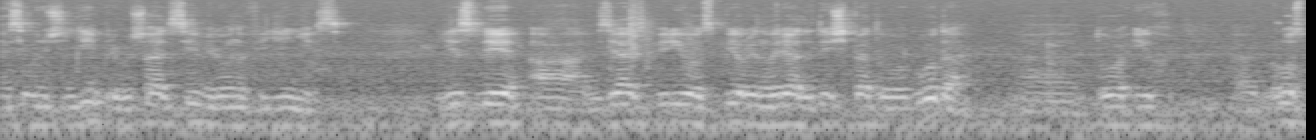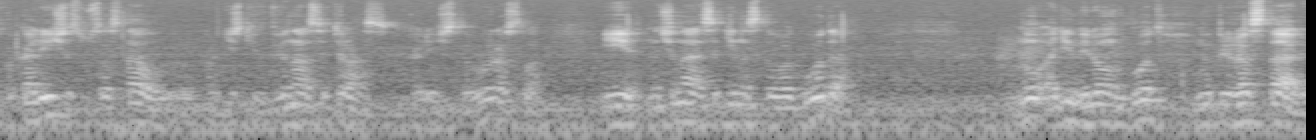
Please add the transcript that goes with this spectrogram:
на сегодняшний день превышает 7 миллионов единиц. Если а, взять период с 1 января 2005 года, а, то их а, рост по количеству составил практически в 12 раз количество выросло. И начиная с 2011 года, ну, 1 миллион в год мы прирастали.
